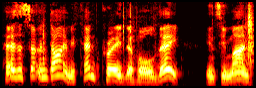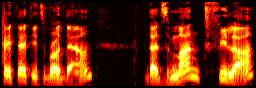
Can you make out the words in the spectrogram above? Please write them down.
has a certain time. You can't pray the whole day. In Siman Peitet, it's brought down that Zman tefillah,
